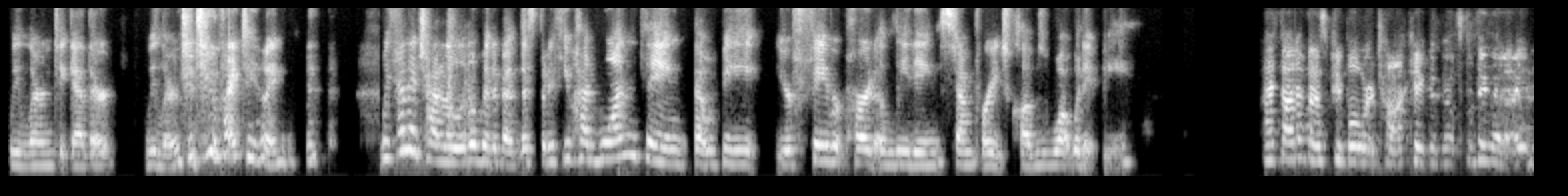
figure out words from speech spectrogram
We learn together. We learn to do by doing. we kind of chatted a little bit about this, but if you had one thing that would be your favorite part of leading STEM 4 H clubs, what would it be? I thought of as people were talking about something that I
